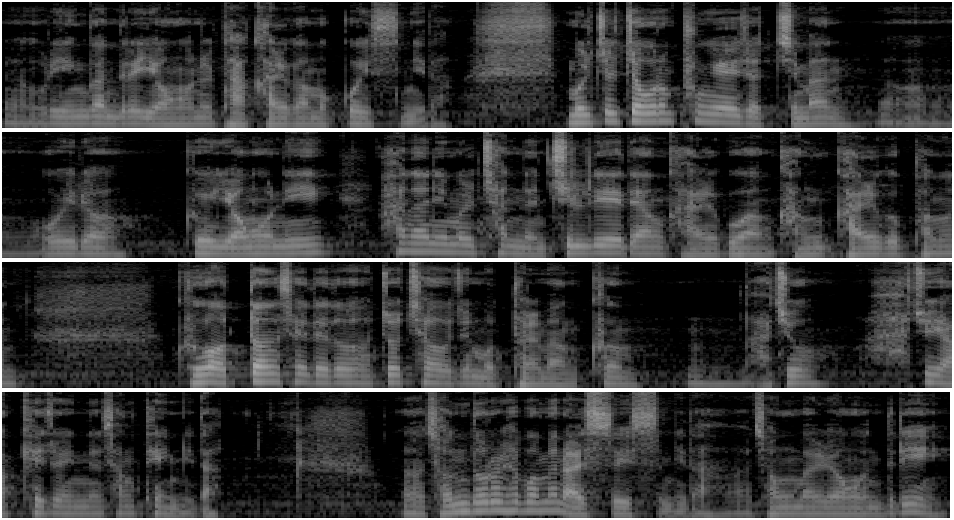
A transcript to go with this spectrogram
우리 인간들의 영혼을 다 갉아먹고 있습니다. 물질적으로는 풍요해졌지만 어, 오히려 그 영혼이 하나님을 찾는 진리에 대한 갈구함, 강- 갈급함은 그 어떤 세대도 쫓아오지 못할 만큼 음, 아주 아주 약해져 있는 상태입니다. 어, 전도를 해보면 알 수 있습니다. 어, 정말 영혼들이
